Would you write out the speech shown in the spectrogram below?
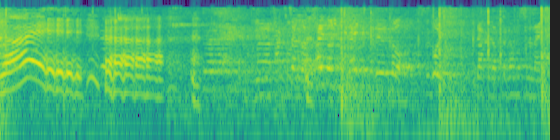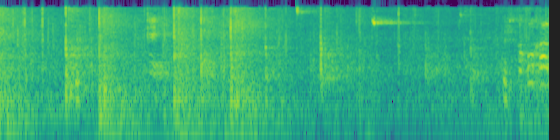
はい。たくちゃんがサイドに開いてくれるとすごい楽だったかもしれないそこ簡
